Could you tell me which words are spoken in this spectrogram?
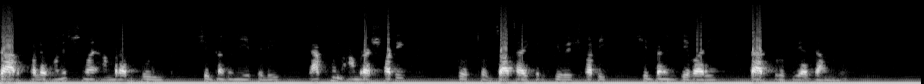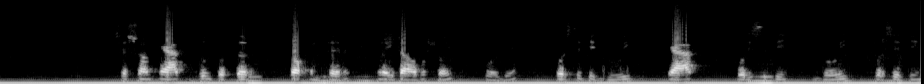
যার ফলে অনেক সময় আমরা ভুল সিদ্ধান্ত নিয়ে ফেলি। এখন আমরা সঠিক তথ্য যাচাই করে কীভাবে সঠিক সিদ্ধান্ত নিতে পারি, তার প্রক্রিয়া জানব। সেশন এক, ভুল তথ্যের রকম ফের এটা অবশ্যই করবে পরিস্থিতি দুই, এক, পরিস্থিতি দুই, পরিস্থিতি তিন,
